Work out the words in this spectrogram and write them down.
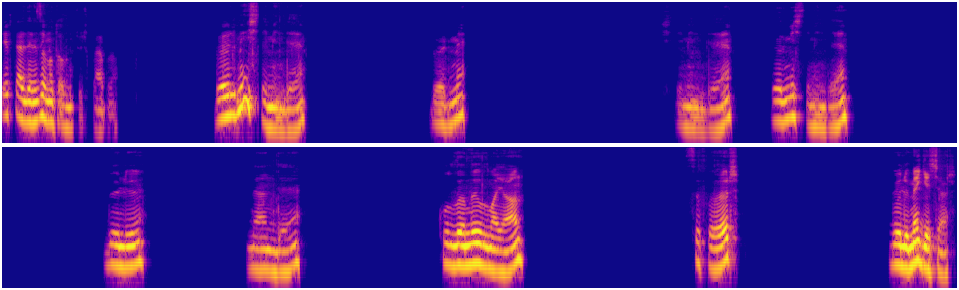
Defterlerinize not alın çocuklar bunu. Bölme işleminde bölme işleminde bölme işleminde bölünende kullanılmayan sıfır bölüme geçer.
